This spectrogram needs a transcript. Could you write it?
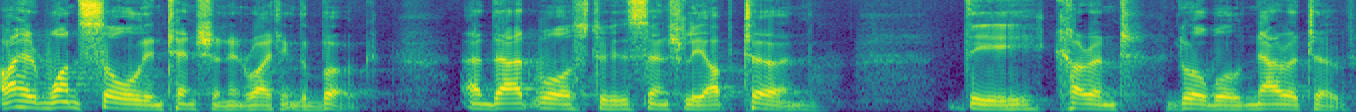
I had one sole intention in writing the book, and that was to essentially upturn the current global narrative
